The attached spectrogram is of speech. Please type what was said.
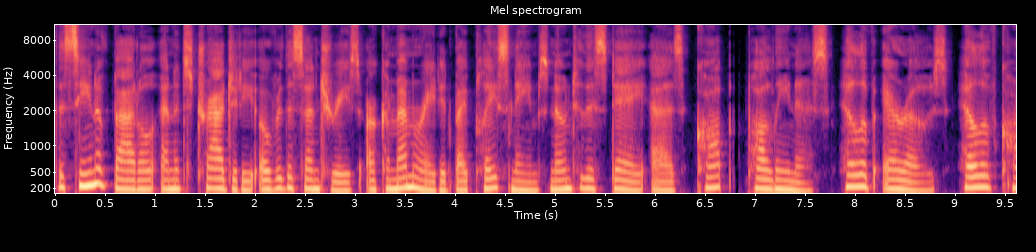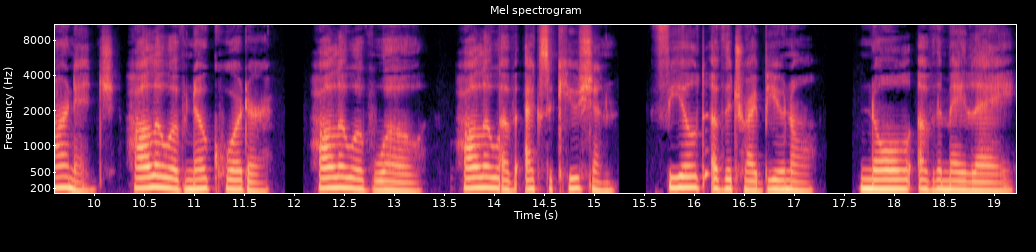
The scene of battle and its tragedy over the centuries are commemorated by place names known to this day as Cop Paulinus, Hill of Arrows, Hill of Carnage, Hollow of No Quarter, Hollow of Woe, Hollow of Execution, Field of the Tribunal, Knoll of the Mêlée.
